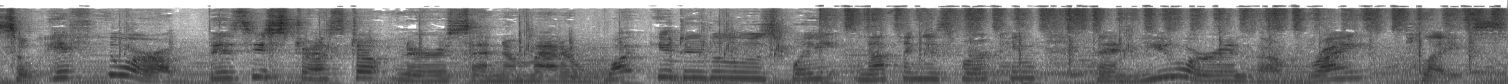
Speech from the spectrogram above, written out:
So, if you are a busy, stressed out nurse and no matter what you do to lose weight, nothing is working, then you are in the right place.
